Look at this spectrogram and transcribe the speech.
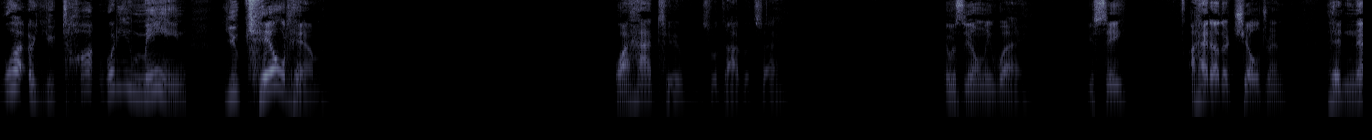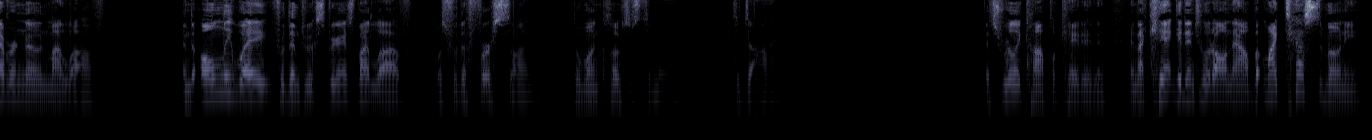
What are you talking? What do you mean you killed him? Well, I had to, is what God would say. It was the only way. You see, I had other children that had never known my love. And the only way for them to experience my love was for the first son, the one closest to me, to die. It's really complicated, and, and I can't get into it all now, but my testimony,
